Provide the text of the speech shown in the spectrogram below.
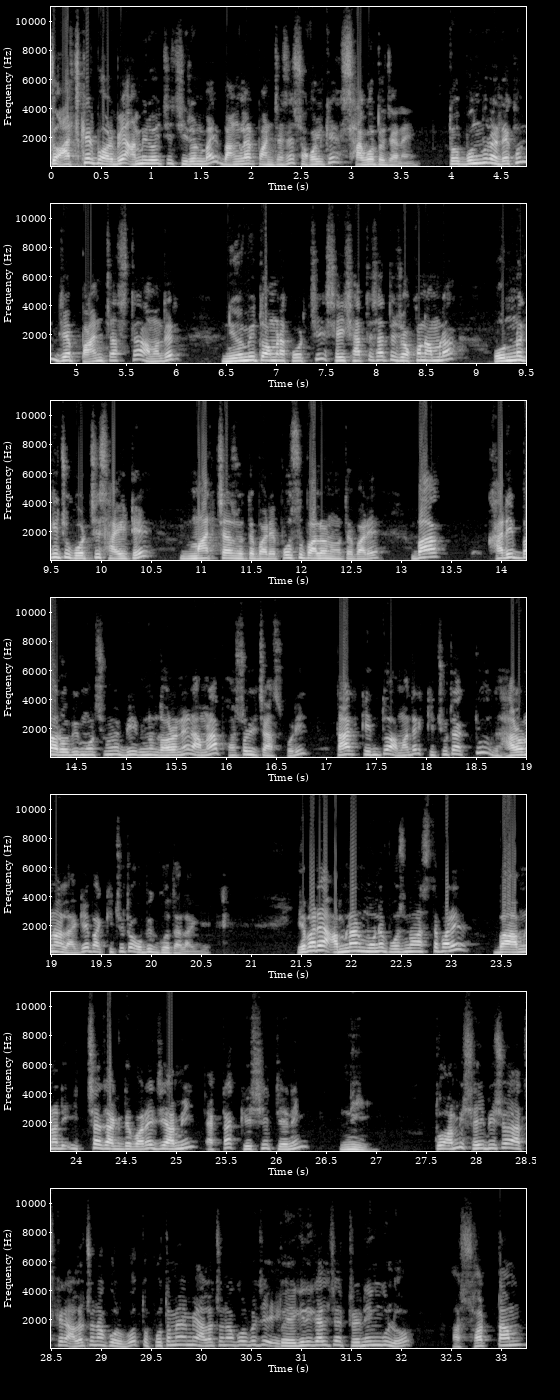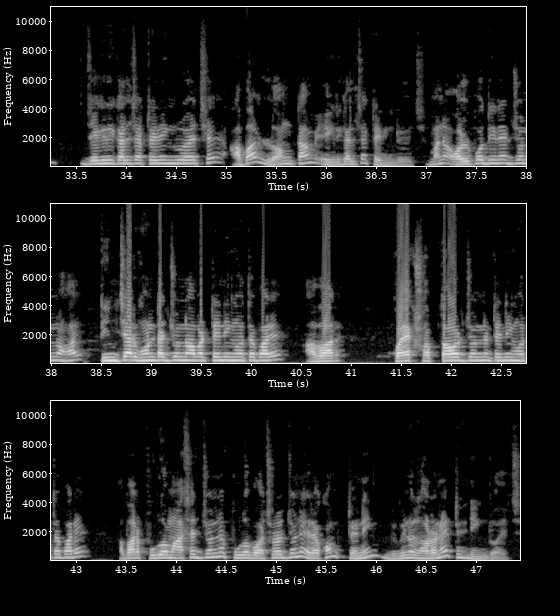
তো আজকের পর্বে আমি রয়েছি চিরণ ভাই, বাংলার পান চাষে সকলকে স্বাগত জানাই। তো বন্ধুরা, দেখুন যে পান চাষটা আমাদের নিয়মিত আমরা করছি, সেই সাথে সাথে যখন আমরা অন্য কিছু করছি সাইটে, মাছ চাষ হতে পারে, পশুপালন হতে পারে, বা খারিফ বা রবি মরশুমে বিভিন্ন ধরনের আমরা ফসল চাষ করি তার কিন্তু আমাদের কিছুটা একটু ধারণা লাগে বা কিছুটা অভিজ্ঞতা লাগে। এবারে আপনার মনে প্রশ্ন আসতে পারে বা আপনার ইচ্ছা জাগতে পারে যে আমি একটা কৃষি ট্রেনিং নিই। তো আমি সেই বিষয়ে আজকের আলোচনা করব। তো প্রথমে আমি আলোচনা করব যে এগ্রিকালচার ট্রেনিংগুলো আর শর্ট টার্ম যে এগ্রিকালচার ট্রেনিং রয়েছে, আবার লং টার্ম এগ্রিকালচার ট্রেনিং রয়েছে। মানে অল্প দিনের জন্য হয়, তিন চার ঘণ্টার জন্য আবার ট্রেনিং হতে পারে, আবার কয়েক সপ্তাহের জন্য ট্রেনিং হতে পারে আবার পুরো মাসের জন্য, পুরো বছরের জন্য এরকম ট্রেনিং বিভিন্ন ধরনের ট্রেনিং রয়েছে।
